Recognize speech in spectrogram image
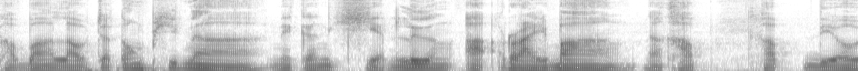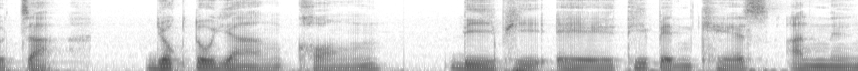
ครับว่าเราจะต้องพิจารณาในการเขียนเรื่องอะไรบ้างนะครับครับ เดี๋ยวจะยกตัวอย่างของ DPA ที่เป็นเคสอันหนึ่ง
